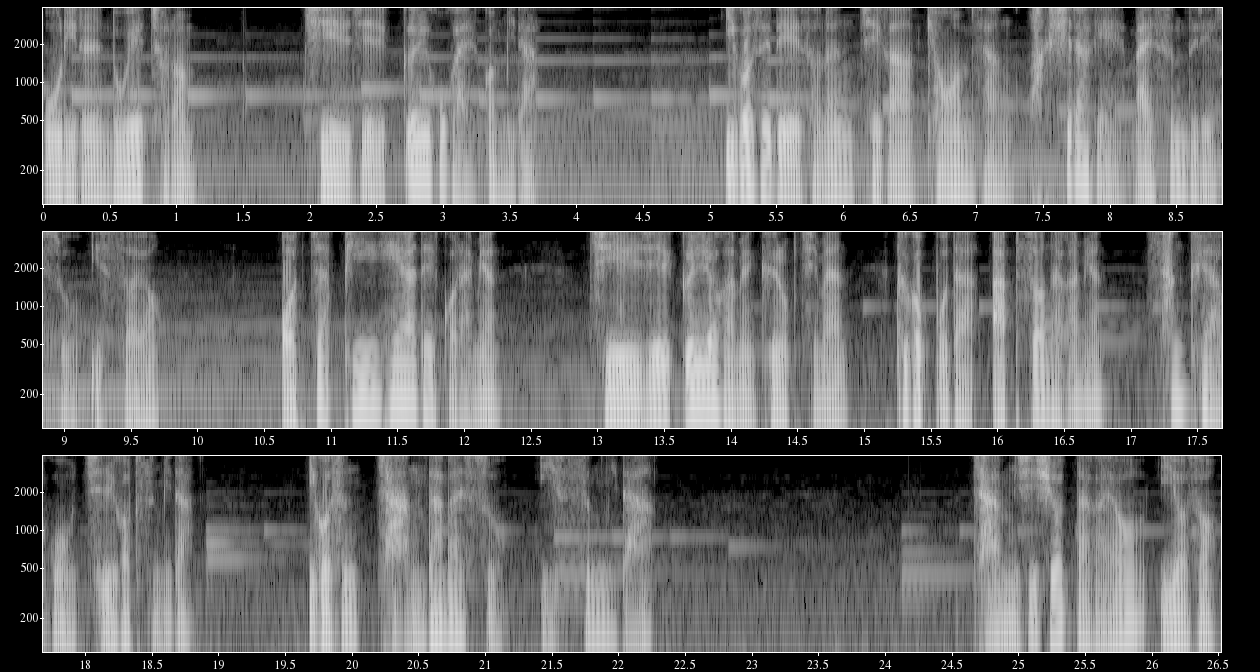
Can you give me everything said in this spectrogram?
우리를 노예처럼 질질 끌고 갈 겁니다. 이것에 대해서는 제가 경험상 확실하게 말씀드릴 수 있어요. 어차피 해야 될 거라면 질질 끌려가면 괴롭지만 그것보다 앞서 나가면 상쾌하고 즐겁습니다. 이것은 장담할 수 있습니다. 잠시 쉬었다가요, 이어서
